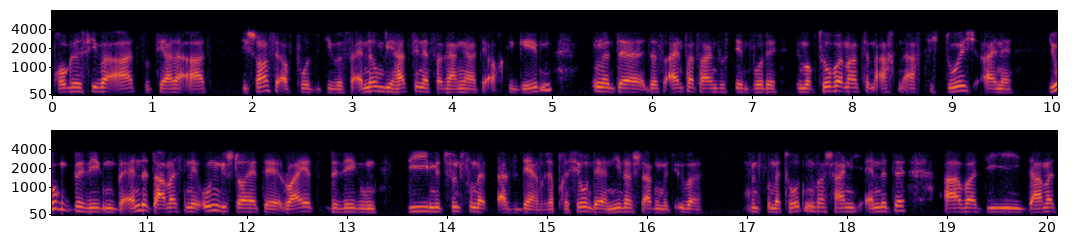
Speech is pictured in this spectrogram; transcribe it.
progressiver Art, sozialer Art, die Chance auf positive Veränderung, die hat es in der Vergangenheit ja auch gegeben. Und der, das Einparteiensystem wurde im Oktober 1988 durch eine Jugendbewegung beendet, damals eine ungesteuerte Riot-Bewegung, die mit 500, also deren Repression, deren Niederschlagung mit über 500 Toten wahrscheinlich endete, aber die damals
